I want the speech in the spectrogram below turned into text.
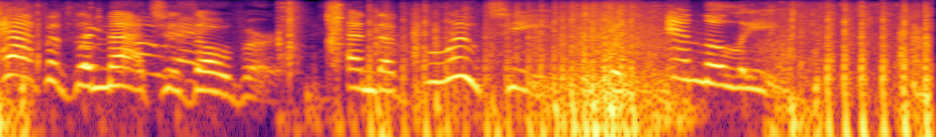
Half of the match is over, and the blue team is in the lead.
